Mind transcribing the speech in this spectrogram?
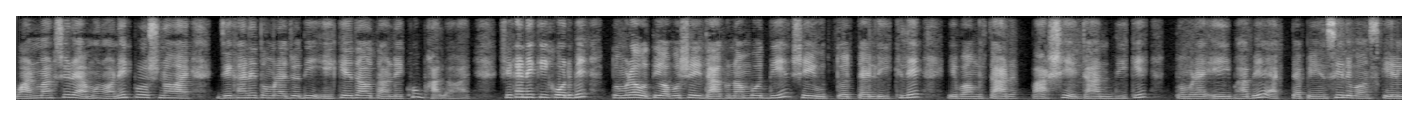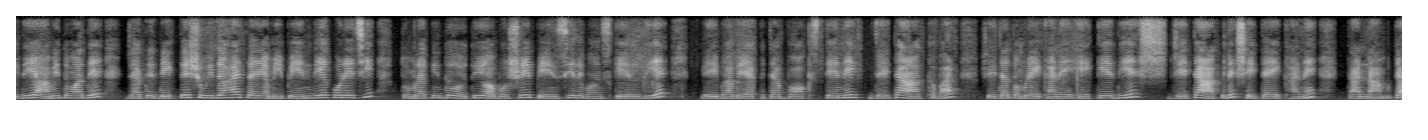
ওয়ান মার্কসের এমন অনেক প্রশ্ন হয়, যেখানে তোমরা যদি এঁকে দাও তাহলে খুব ভালো হয়। সেখানে কি করবে? তোমরা অতি অবশ্যই দাগ নম্বর দিয়ে সেই উত্তরটা লিখলে এবং তার পাশে ডান দিকে তোমরা এইভাবে একটা পেন্সিল এবং স্কেল দিয়ে, আমি তোমাদের যাতে দেখতে সুবিধা হয় তাই আমি পেন দিয়ে করেছি। তোমরা কিন্তু অতি অবশ্যই পেন্সিল এবং স্কেল দিয়ে এইভাবে একটা বক্স টেনে যেটা আঁকবার সেটা তোমরা এখানে এঁকে দিয়ে, যেটা আঁকলে সেটা এখানে তার নামটা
